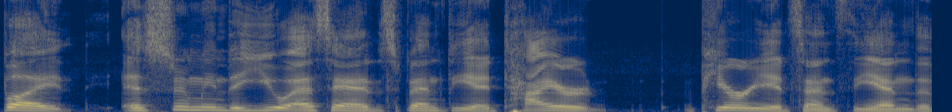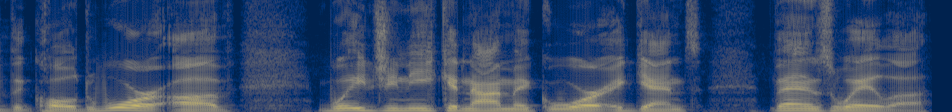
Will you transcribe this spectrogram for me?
but assuming the US had spent the entire period since the end of the Cold War of waging economic war against Venezuela,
